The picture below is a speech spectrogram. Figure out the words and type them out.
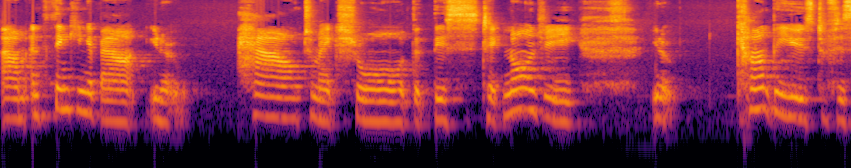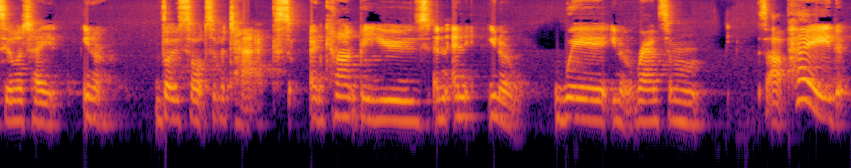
um, and thinking about you know how to make sure that this technology, you know, can't be used to facilitate you know those sorts of attacks and can't be used and and you know where you know ransom are paid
